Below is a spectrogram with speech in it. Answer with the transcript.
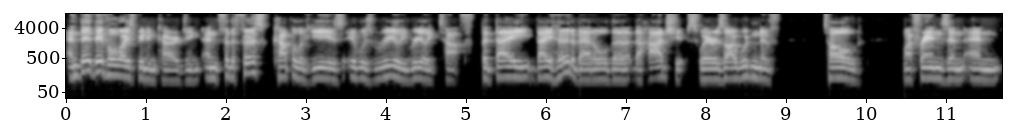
and they, have always been encouraging. And for the first couple of years, it was really, really tough. But they they heard about all the the hardships, whereas I wouldn't have told my friends and and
